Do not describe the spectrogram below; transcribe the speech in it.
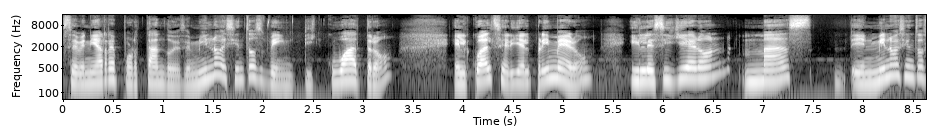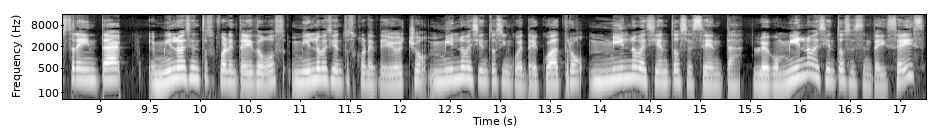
se venía reportando desde 1924, el cual sería el primero, y le siguieron más en 1930, en 1942, 1948, 1954, 1960, luego 1966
